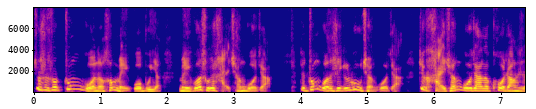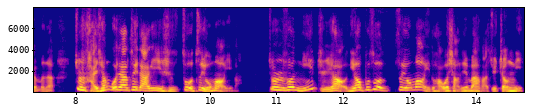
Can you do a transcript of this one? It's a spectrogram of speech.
就是说，中国呢和美国不一样，美国属于海权国家，这中国呢是一个陆权国家。这个海权国家的扩张是什么呢？就是海权国家最大的意义是做自由贸易嘛，就是说你只要你要不做自由贸易的话，我想尽办法去整你，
